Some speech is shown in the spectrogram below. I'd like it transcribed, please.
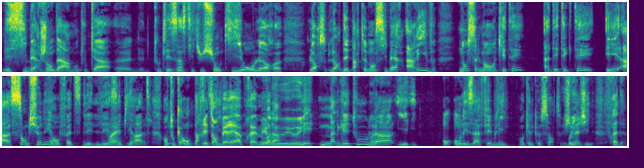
les cybergendarmes, en tout cas euh, toutes les institutions qui ont leur, leur, leur département cyber, arrivent non seulement à enquêter, à détecter et à sanctionner en fait les, ces pirates. En tout cas, on partie. Les tempérer après, mais oui, oui, oui. Mais malgré tout, là, on, les a affaiblis, en quelque sorte, j'imagine. Fred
